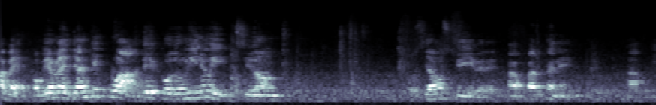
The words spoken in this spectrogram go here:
Vabbè, ovviamente anche qua del codominio y possiamo scrivere appartenente a y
